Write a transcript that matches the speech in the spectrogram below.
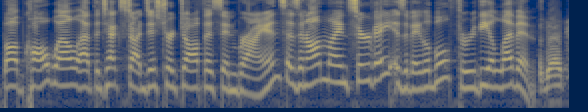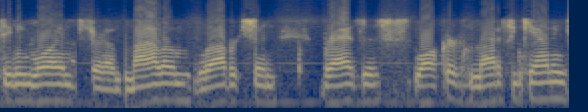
Bob Colwell at the TxDOT District Office in Bryan says an online survey is available through the 11th. That's anyone from Milam, Robertson, Brazos, Walker, Madison counties.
